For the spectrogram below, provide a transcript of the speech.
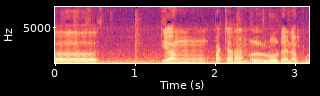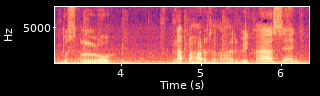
uh, yang pacaran lu dan yang putus lu. Kenapa harus klarifikasi anjing?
